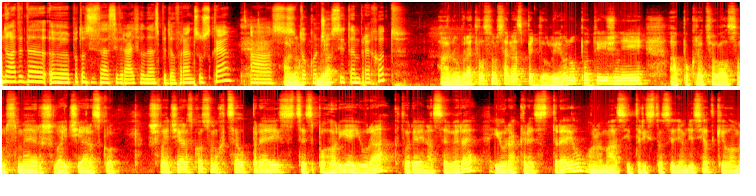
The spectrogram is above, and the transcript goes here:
No a teda e, potom si sa asi vrátil naspäť do Francúzska a ano, dokončil vra- si ten prechod? Áno, vrátil som sa naspäť do Lyonu po týždni a pokračoval som smer Švajčiarsko. Švajčiarsko som chcel prejsť cez pohorie Jura, ktoré je na severe. Jura Crest Trail, ono má asi 370 km.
